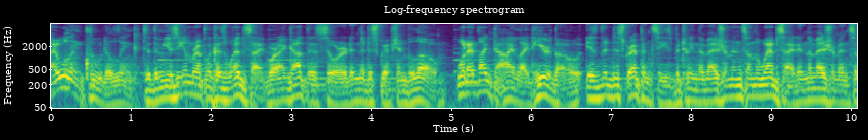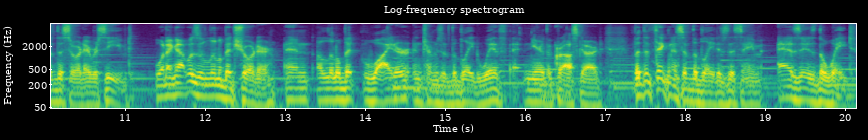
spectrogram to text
I will include a link to the Museum Replicas website where I got this sword in the description below. What I'd like to highlight here, though, is the discrepancies between the measurements on the website and the measurements of the sword I received. What I got was a little bit shorter and a little bit wider in terms of the blade width near the crossguard, but the thickness of the blade is the same, as is the weight,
